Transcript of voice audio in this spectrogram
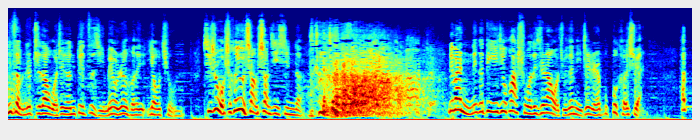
你怎么就知道我这个人对自己没有任何的要求呢？其实我是很有上上进心的。另外，你那个第一句话说的就让我觉得你这人不不可选，还不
